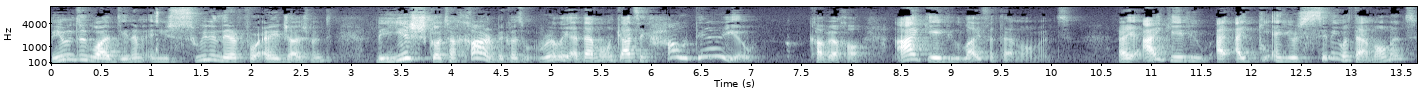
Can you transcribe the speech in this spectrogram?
And you sweeten there for any judgment. The yishko tachar, because really at that moment God's saying, "How dare you, kavecha? I gave you life at that moment. I, I gave you, I, I, and you're sitting with that moment.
